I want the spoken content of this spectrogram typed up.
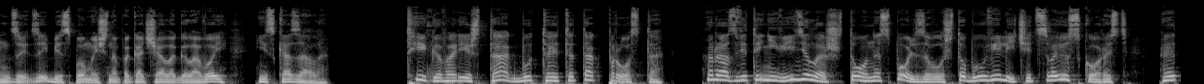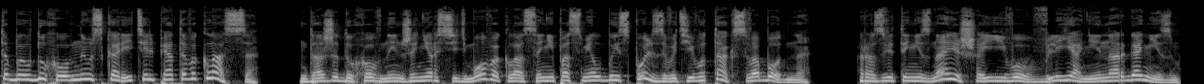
Цзэцзы беспомощно покачала головой и сказала «Ты говоришь так, будто это так просто. Разве ты не видела, что он использовал, чтобы увеличить свою скорость? Это был духовный ускоритель пятого класса. Даже духовный инженер седьмого класса не посмел бы использовать его так свободно. Разве ты не знаешь о его влиянии на организм?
